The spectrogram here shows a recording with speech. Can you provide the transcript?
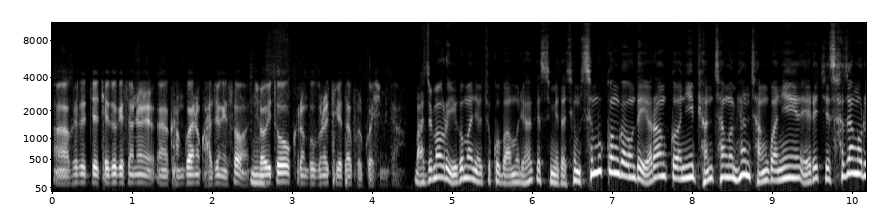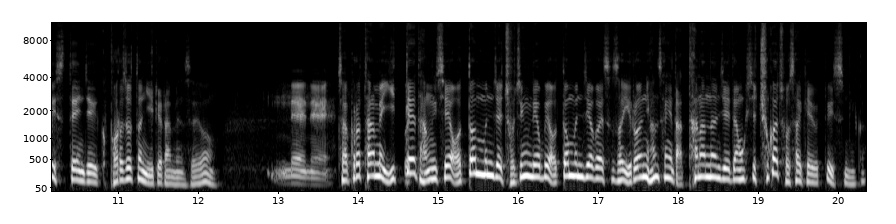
어, 그래서 이제 제도 개선을 어, 강구하는 과정에서 음. 저희도 그런 부분을 들여다 볼 것입니다. 마지막으로 이것만 여쭙고 마무리하겠습니다. 지금 20건 가운데 11건이 변창흠 현 장관이 LH 사장으로 있을 때 이제 벌어졌던 일이라면서요. 네네. 자 그렇다면 이때 당시에 어떤 문제, 조직 내부에 어떤 문제가 있어서 이런 현상이 나타났는지에 대한 혹시 추가 조사 계획도 있습니까?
